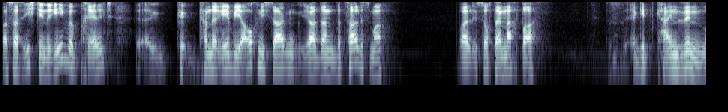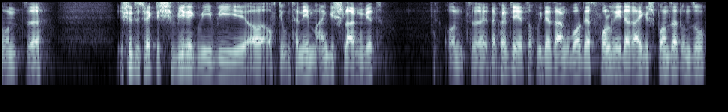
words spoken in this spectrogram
was weiß ich, den Rewe prellt, äh, kann der Rewe ja auch nicht sagen, ja, dann bezahl das mal. Weil ist doch dein Nachbar. Das ergibt keinen Sinn und äh, ich finde es wirklich schwierig, wie, wie äh, auf die Unternehmen eingeschlagen wird. Und äh, da könnt ihr jetzt auch wieder sagen, boah, der ist voll Reederei gesponsert und so.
